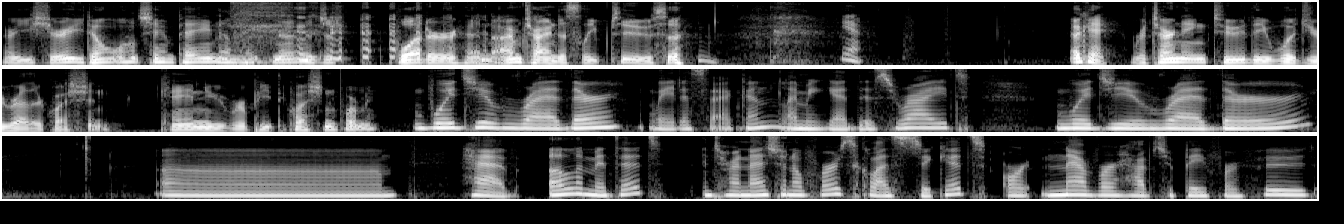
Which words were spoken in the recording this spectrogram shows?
Are you sure you don't want champagne? I'm like, no, just water. And I'm trying to sleep too. So, Yeah. Okay, returning to the would you rather question. Can you repeat the question for me? Would you rather, wait a second, let me get this right. Would you rather um, have unlimited international first class tickets or never have to pay for food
